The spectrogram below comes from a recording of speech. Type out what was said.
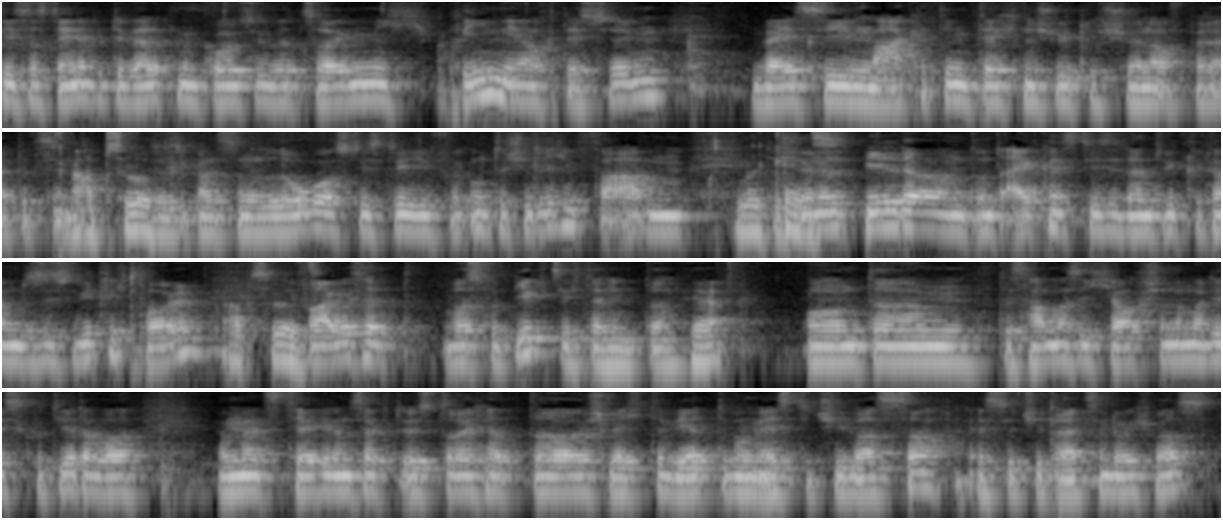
die Sustainable Development Goals überzeugen mich primär auch deswegen, weil sie marketingtechnisch wirklich schön aufbereitet sind. Absolut. Also die ganzen Logos, die, die unterschiedlichen Farben, Man die kennt's. schönen Bilder und, und Icons, die sie da entwickelt haben, das ist wirklich toll. Absolut. Die Frage ist halt, was verbirgt sich dahinter? Ja. Und ähm, das haben wir sicher auch schon einmal diskutiert, aber wenn man jetzt hergeht und sagt, Österreich hat da schlechte Werte beim SDG Wasser, SDG 13 glaube ich was,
